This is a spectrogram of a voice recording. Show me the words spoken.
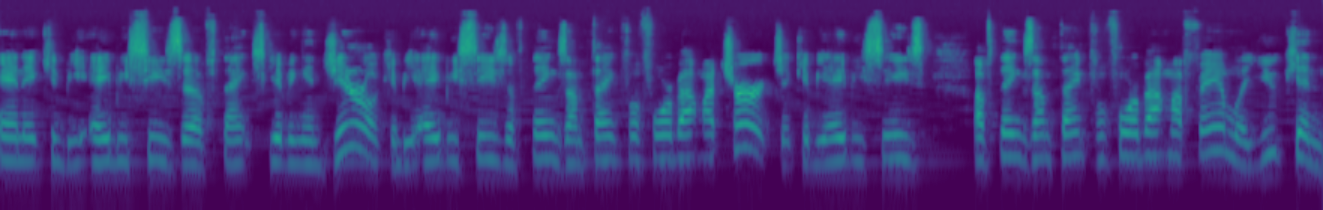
And it can be ABCs of Thanksgiving in general. It can be ABCs of things I'm thankful for about my church. It can be ABCs of things I'm thankful for about my family. You can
